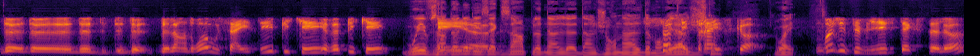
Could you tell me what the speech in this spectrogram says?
de, de, de, de, l'endroit où ça a été piqué, repiqué. Oui, vous en donnez des euh, exemples dans le, dans le journal de Montréal. Ça, c'est 13 cas. Oui. Moi, j'ai publié ce texte-là,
